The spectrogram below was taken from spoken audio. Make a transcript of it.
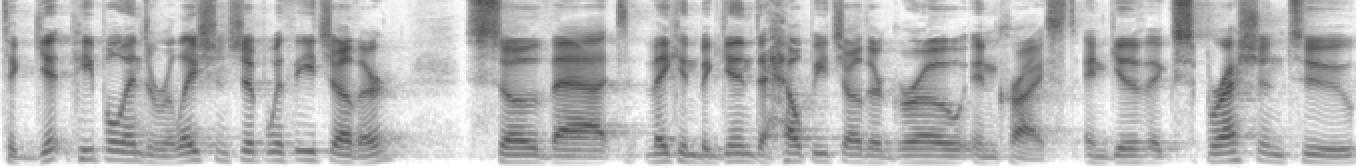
to get people into relationship with each other so that they can begin to help each other grow in Christ and give expression to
